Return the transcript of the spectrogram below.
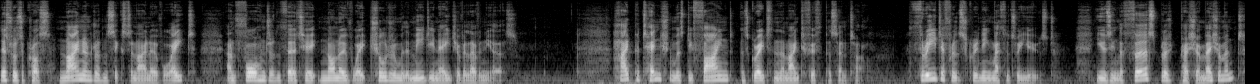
This was across 969 overweight and 438 non overweight children with a median age of 11 years. Hypertension was defined as greater than the 95th percentile. Three different screening methods were used using the first blood pressure measurement,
